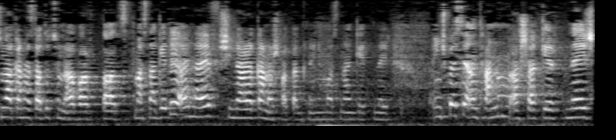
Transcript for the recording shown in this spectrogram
ուսումնական հաստատություն ավարտած մասնագետներ, այլ նաեւ շինարական աշխատանքների մասնագետներ Ինչպես է ընթանում աշակերտներ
